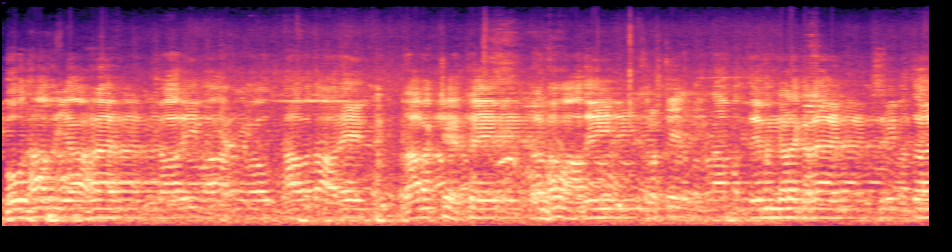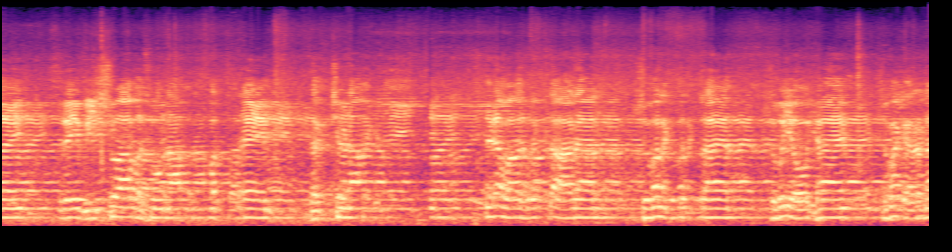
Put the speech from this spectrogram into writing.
बोधावर्याः शारीवाः शारीवाग्निवोद्धावतारे रामक्षेत्रे प्रभवादे सृष्टे मध्ये मङ्गलकल श्रीमताय श्री विश्वावसूनामत्सरे दक्षिणायने स्थिरवासृक्तार शुभनक्षत्र शुभयोग शुभकर्ण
